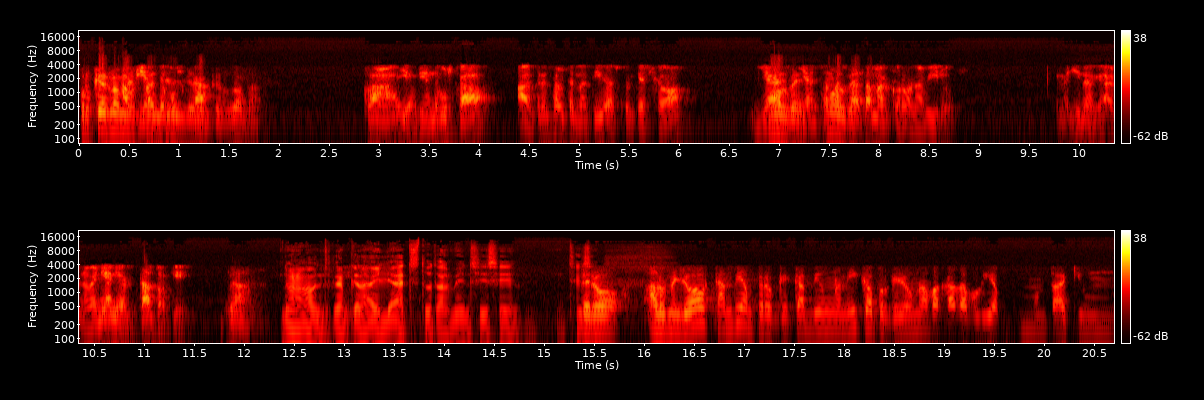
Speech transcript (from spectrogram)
Perquè és el més fàcil de, buscar- que es dona. clar, i hauríem de buscar altres alternatives, perquè això ja, Molt bé, ja ens ha passat bé. amb el coronavirus. Imagina que no venia ni el tato aquí. Ja. No, no, ens vam quedar aïllats totalment, sí, sí. sí Però a lo millor canvien, però que canvien una mica, perquè jo una vegada volia muntar aquí un,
